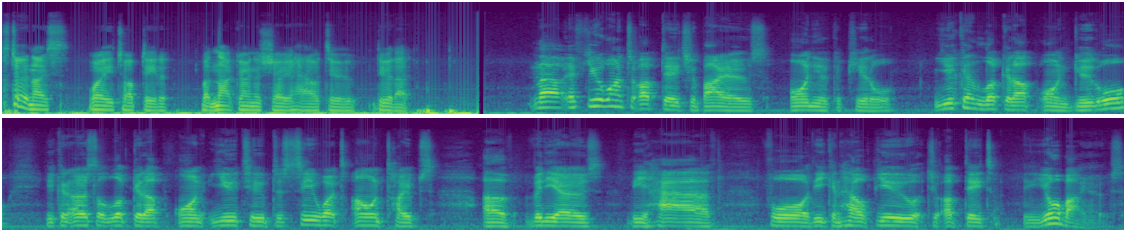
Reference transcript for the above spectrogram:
still a nice way to update it, but not going to show you how to do that. Now if you want to update your BIOS on your computer, you can look it up on Google. You can also look it up on YouTube to see what own types of videos they have for they can help you to update your BIOS.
